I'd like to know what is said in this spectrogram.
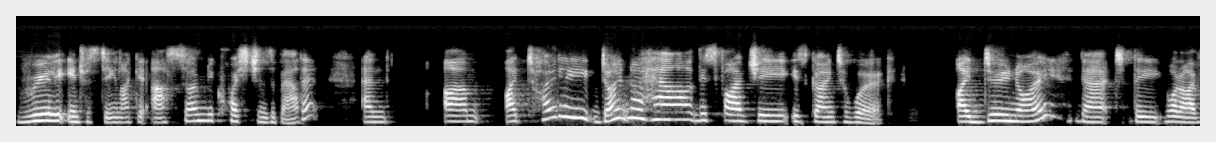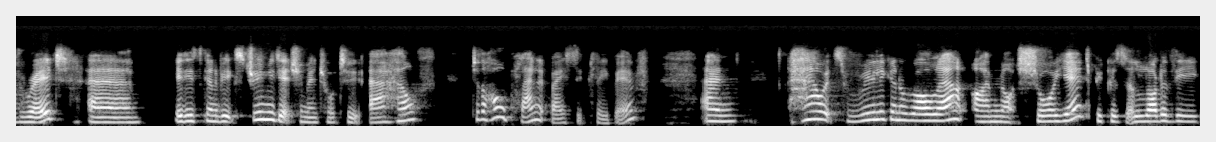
really interesting. I get asked so many questions about it. And um, I totally don't know how this 5G is going to work. I do know that the what I've read, um, it is going to be extremely detrimental to our health, to the whole planet, basically, Bev. And how it's really going to roll out, I'm not sure yet, because a lot of the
